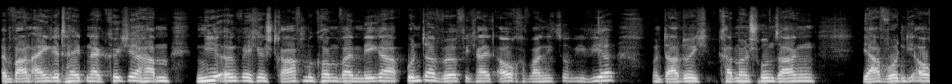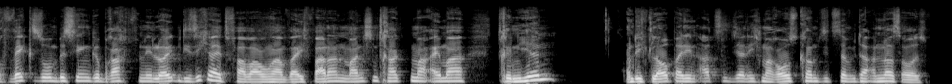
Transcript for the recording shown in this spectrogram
äh, waren eingeteilt in der Küche, haben nie irgendwelche Strafen bekommen, weil mega unterwürfig halt auch, war nicht so wie wir. Und dadurch kann man schon sagen, ja, wurden die auch weg so ein bisschen gebracht von den Leuten, die Sicherheitsverwahrung haben, weil ich war dann in manchen Trakten mal einmal trainieren und ich glaube, bei den Ärzten, die da nicht mal rauskommen, sieht's dann wieder anders aus.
